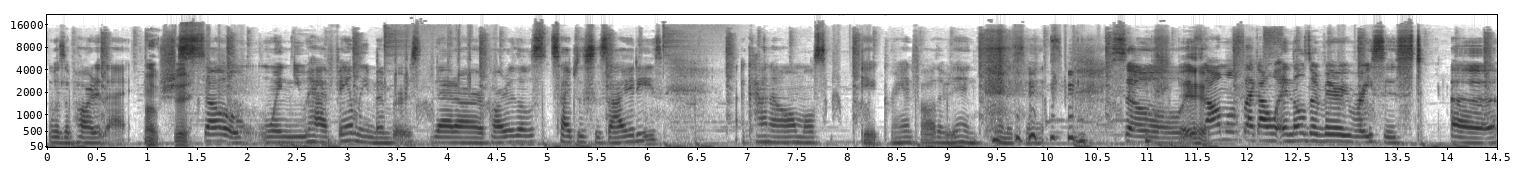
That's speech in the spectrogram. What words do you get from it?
was a part of that. Oh shit. So when you have family members that are part of those types of societies, I kind of almost get grandfathered in, in a sense. so it's almost like I and those are very racist. Uh,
